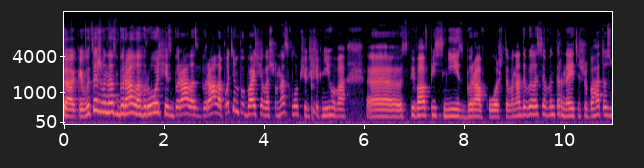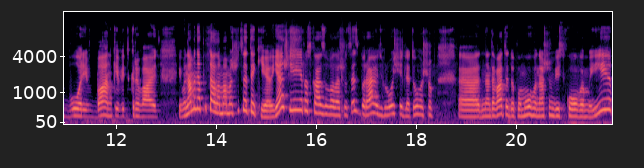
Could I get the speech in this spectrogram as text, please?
Так, і оце ж вона збирала гроші, збирала, збирала. Потім побачила, що в нас хлопчик з Чернігова е, співав пісні, збирав кошти. Вона дивилася в інтернеті, що багато зборів, банки відкривають. І вона мене питала: мама, що це таке? Я ж їй розказувала, що це збирають гроші для того, щоб е, надавати допомогу нашим військовим. І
